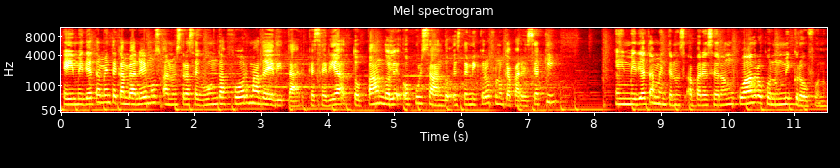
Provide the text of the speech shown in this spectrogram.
e inmediatamente cambiaremos a nuestra segunda forma de editar, que sería topándole o pulsando este micrófono que aparece aquí. E inmediatamente nos aparecerá un cuadro con un micrófono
